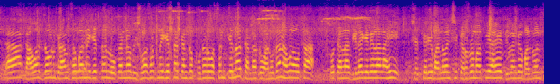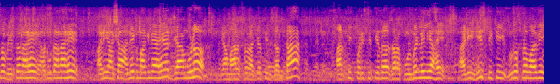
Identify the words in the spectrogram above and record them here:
त्या गावात जाऊन ग्रामसभा न घेता लोकांना विश्वासात न घेता त्यांचं पुनर्वसन केलं त्यांना जो अनुदान हवा होता तो त्यांना दिला गेलेला नाही. शेतकरी बांधवांची कर्जमाफी आहे दिव्यांग बांधवांचं वेतन आहे अनुदान आहे आणि अशा अनेक मागण्या आहेत ज्यामुळं या महाराष्ट्र राज्यातील जनता आर्थिक परिस्थितीनं जरा कोलमडलेली आहे. आणि ही स्थिती दुरुस्त व्हावी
